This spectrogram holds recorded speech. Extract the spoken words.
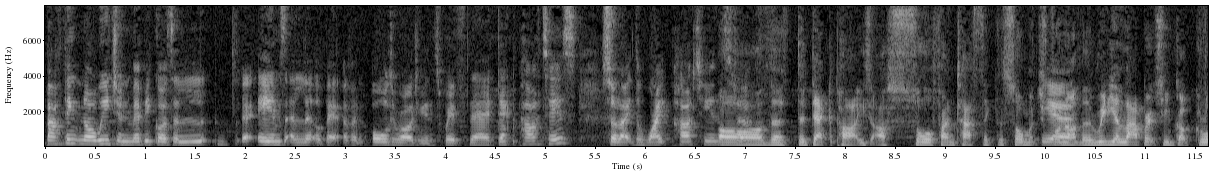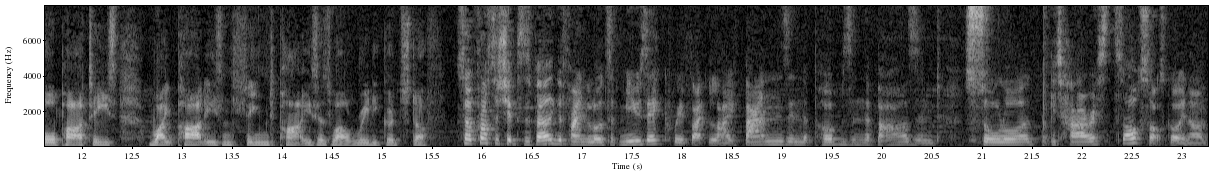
But I think Norwegian maybe goes a l- aims a little bit of an older audience with their deck parties, so like the white party and Oh, stuff. the, the deck parties are so fantastic. They're so much fun, Yeah. aren't they? They're really elaborate. So you've got glow parties, white parties, and themed parties as well. Really good stuff. So across the ships as well, you'll find loads of music with like live bands in the pubs and the bars and solo guitarists, all sorts going on.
